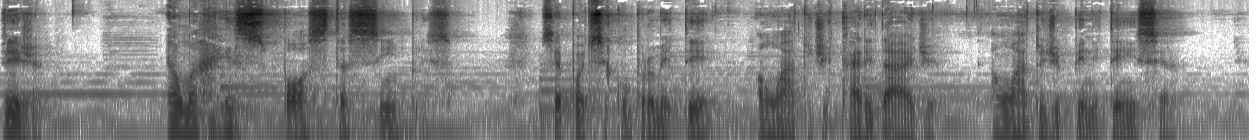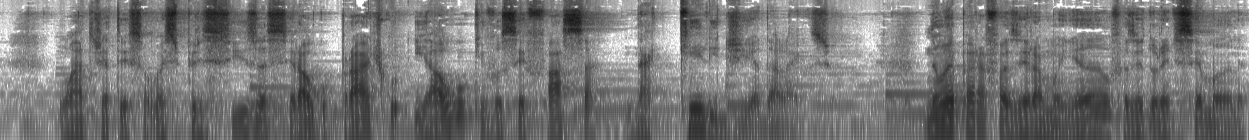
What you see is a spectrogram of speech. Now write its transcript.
veja, é uma resposta simples. Você pode se comprometer a um ato de caridade, a um ato de penitência, um ato de atenção, mas precisa ser algo prático e algo que você faça naquele dia da Lexio. Não é para fazer amanhã ou fazer durante a semana.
